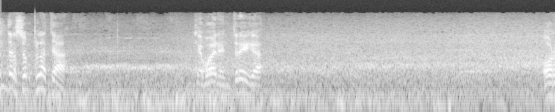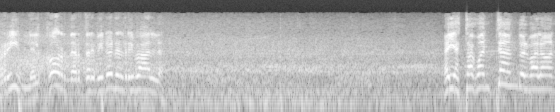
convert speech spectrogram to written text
Anderson Plata. Qué buena entrega. Horrible, el córner terminó en el rival. Ella está aguantando el balón.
